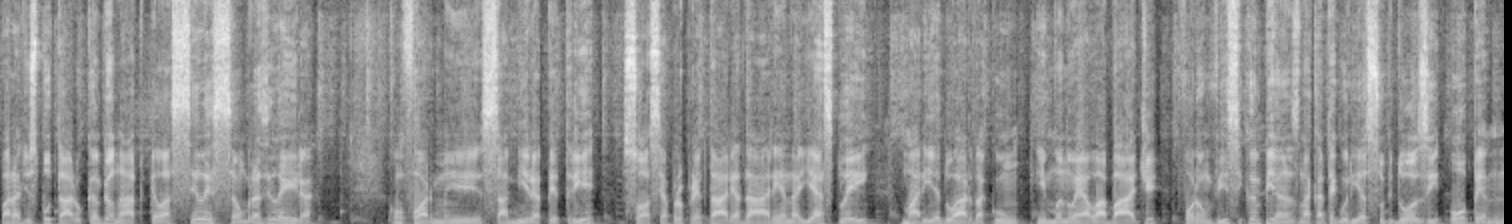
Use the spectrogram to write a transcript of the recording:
para disputar o campeonato pela seleção brasileira. Conforme Samira Petri, sócia proprietária da Arena Yes Play, Maria Eduarda Kuhn e Manuela Abade foram vice-campeãs na categoria Sub-12 Open.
